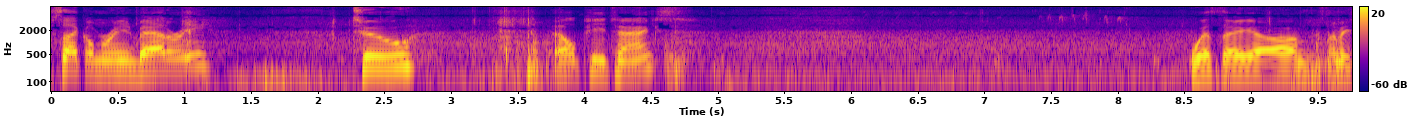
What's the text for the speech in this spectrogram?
cycle marine battery. Two LP tanks. With a, um, let me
